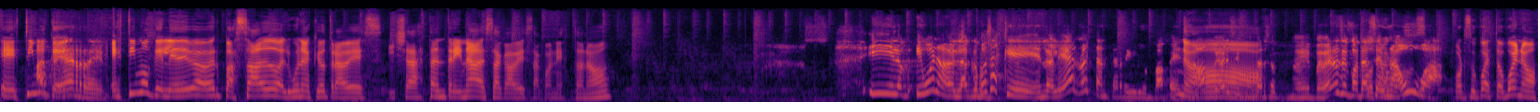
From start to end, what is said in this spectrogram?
Estimo que, ATR. estimo que le debe haber pasado alguna que otra vez. Y ya está entrenada esa cabeza con esto, ¿no? Y, lo- y bueno, lo que pasa es que en realidad no es tan terrible un papel, ¿no? No. Peor es encontrarse, eh, peor es encontrarse Otra una cosa. uva. Por supuesto. Bueno,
